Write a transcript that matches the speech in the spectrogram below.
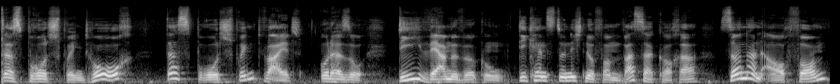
Das Brot springt hoch, das Brot springt weit. Oder so. Die Wärmewirkung, die kennst du nicht nur vom Wasserkocher, sondern auch vom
